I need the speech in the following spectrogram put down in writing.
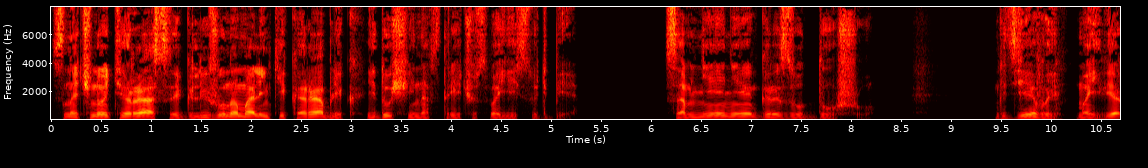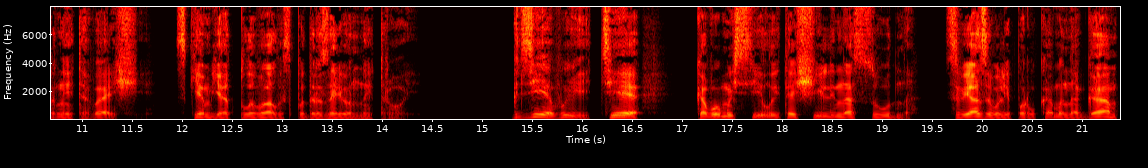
С ночной террасы гляжу на маленький кораблик, идущий навстречу своей судьбе. Сомнения грызут душу. Где вы, мои верные товарищи, с кем я отплывал из-под разоренной Трои? Где вы, те, кого мы силой тащили на судно, связывали по рукам и ногам,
